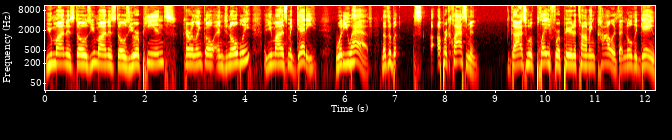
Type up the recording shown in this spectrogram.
You minus those. You minus those Europeans, Kirilenko and Ginobili, and you minus Maggette. What do you have? Nothing but upperclassmen, guys who have played for a period of time in college that know the game,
